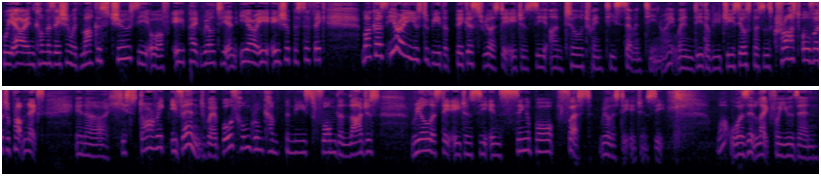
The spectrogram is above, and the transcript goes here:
We are in conversation with Marcus Chu, CEO of APAC Realty and ERA Asia Pacific. Marcus, ERA used to be the biggest real estate agency until 2017, right? When DWG salespersons crossed over to Propnex in a historic event where both homegrown companies formed the largest real estate agency in Singapore, first real estate agency. What was it like for you then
